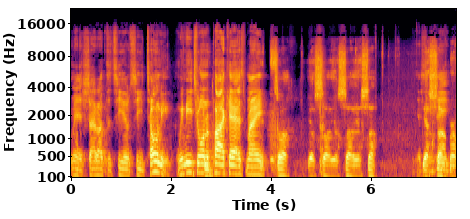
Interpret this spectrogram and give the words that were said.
Man, shout out to TMC. Tony, we need you on the podcast, man. Yes, sir. Yes, sir. Yes, sir. Yes, sir. Yes, Yes, sir, bro.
